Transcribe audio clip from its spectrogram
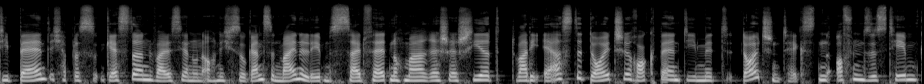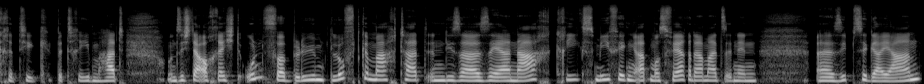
die Band, ich habe das gestern, weil es ja nun auch nicht so ganz in meine Lebenszeit fällt, nochmal recherchiert, war die erste deutsche Rockband, die mit deutschen Texten offen Systemkritik betrieben hat und sich da auch recht unverblümt Luft gemacht hat in dieser sehr nachkriegsmiefigen Atmosphäre damals in den äh, 70er Jahren.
